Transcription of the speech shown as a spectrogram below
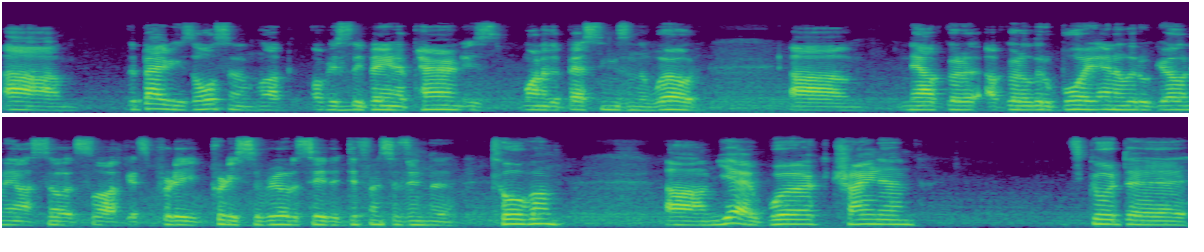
Um, the baby is awesome. Like, obviously, being a parent is one of the best things in the world. Um, now I've got a, I've got a little boy and a little girl now, so it's like it's pretty pretty surreal to see the differences in the two of them. Um, yeah, work, training. It's good to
